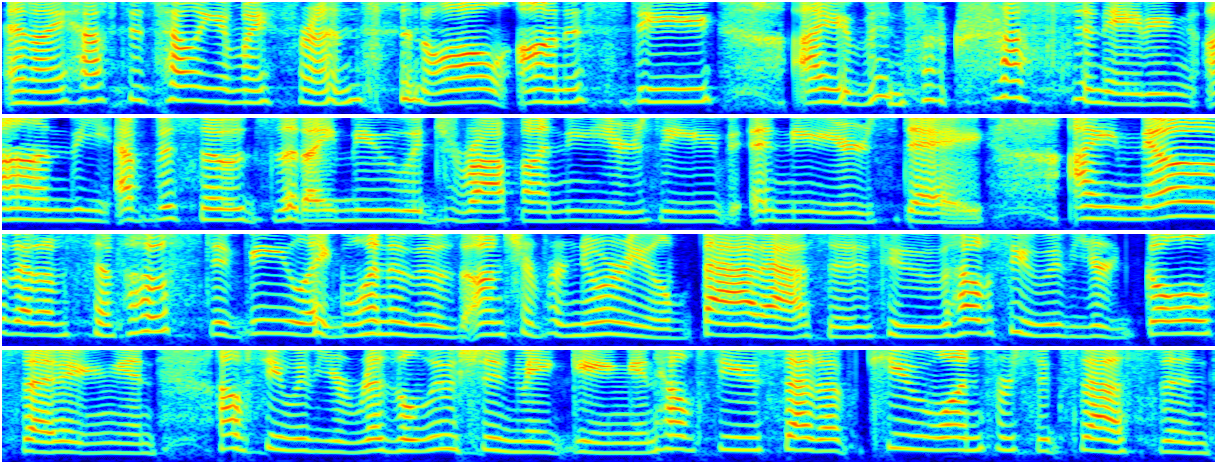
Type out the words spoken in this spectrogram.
And I have to tell you, my friends, in all honesty, I have been procrastinating on the episodes that I knew would drop on New Year's Eve and New Year's Day. I know that I'm supposed to be like one of those entrepreneurial badasses who helps you with your goal setting and helps you with your resolution making and helps you set up Q1 for success. And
